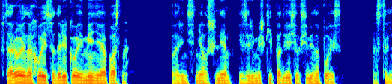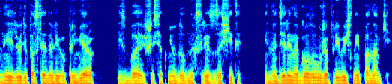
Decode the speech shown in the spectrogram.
«Второе находится далеко и менее опасно». Парень снял шлем и за ремешки подвесил к себе на пояс. Остальные люди последовали его примеру, избавившись от неудобных средств защиты, и надели на голову уже привычные панамки.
